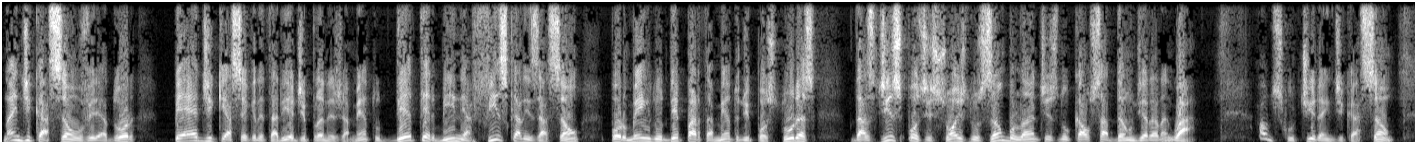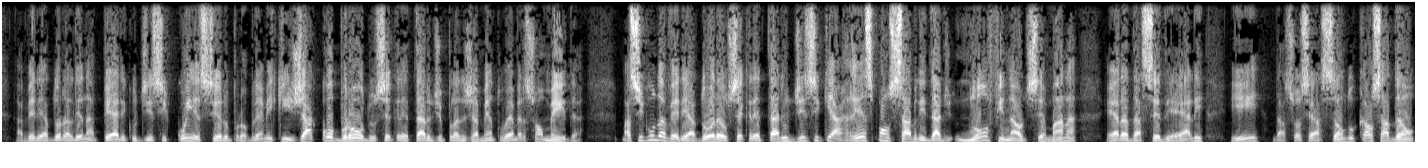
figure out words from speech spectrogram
Na indicação, o vereador pede que a Secretaria de Planejamento determine a fiscalização por meio do Departamento de Posturas das disposições dos ambulantes no calçadão de Araranguá. Ao discutir a indicação, a vereadora Lena Périco disse conhecer o problema e que já cobrou do secretário de Planejamento Emerson Almeida. Mas, segundo a vereadora, o secretário disse que a responsabilidade no final de semana era da CDL e da Associação do Calçadão,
